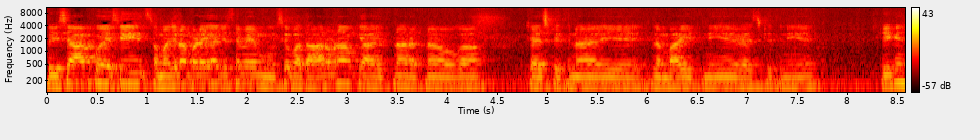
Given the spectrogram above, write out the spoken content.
तो इसे आपको ऐसे ही समझना पड़ेगा, जैसे मैं मुँह से बता रहा हूँ ना, क्या इतना रखना होगा। चेस्ट इतना है, ये लंबाई इतनी है वेस्ट इतनी है? ठीक है?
